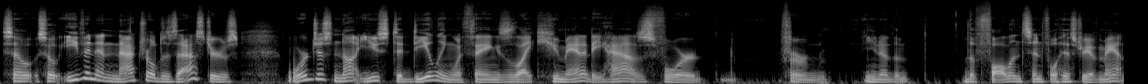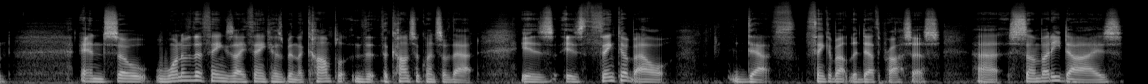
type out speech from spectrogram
So so even in natural disasters we're just not used to dealing with things like humanity has for for you know the the fallen sinful history of man. And so one of the things I think has been the, compl- the, the consequence of that is is think about death. Think about the death process. Uh, somebody dies.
